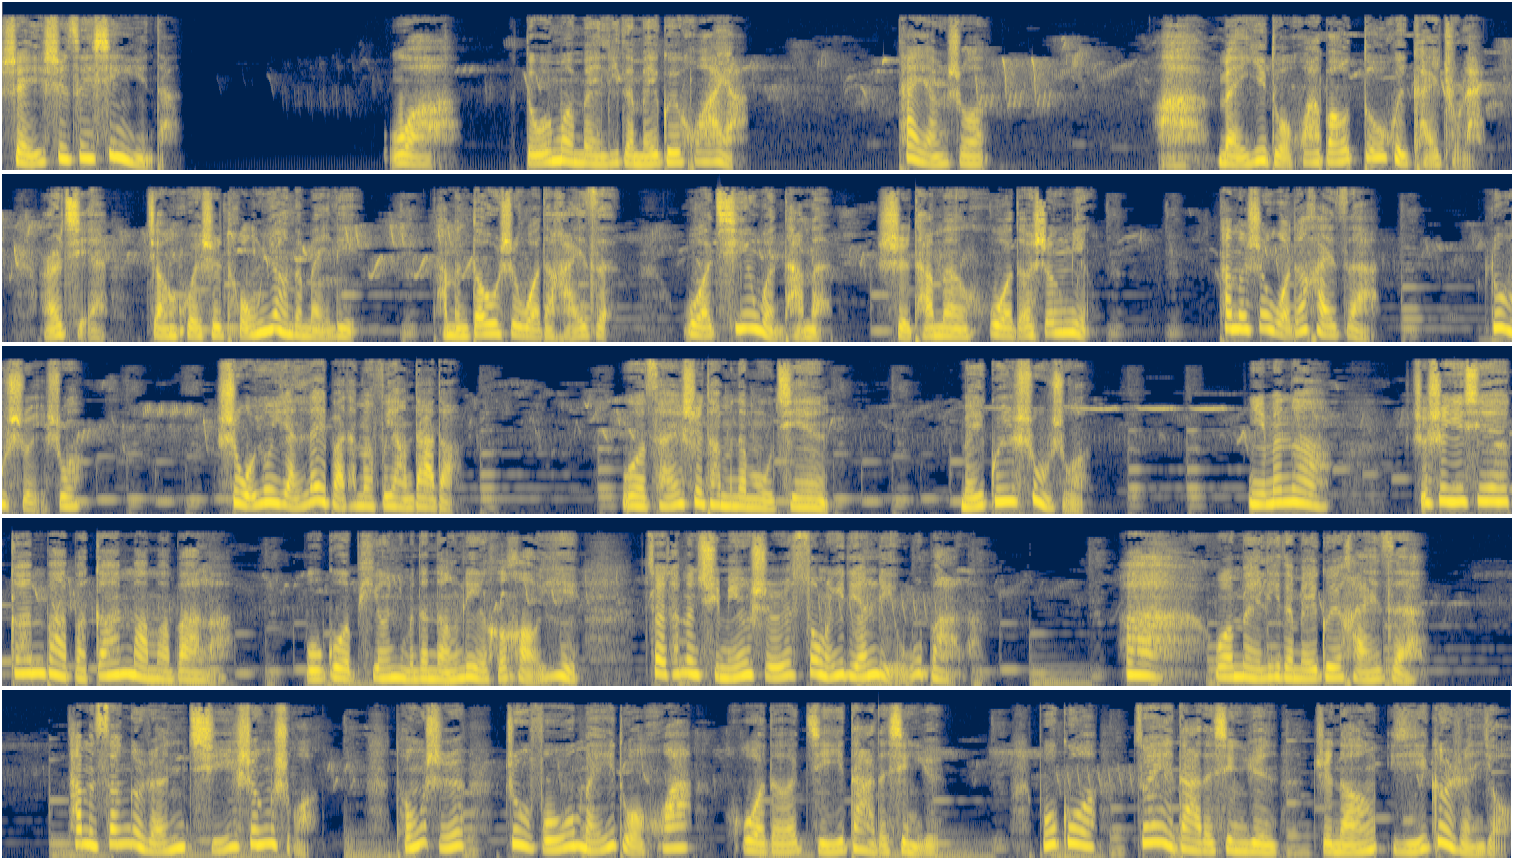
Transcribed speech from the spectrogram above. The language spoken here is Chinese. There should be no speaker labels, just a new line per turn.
谁是最幸运的？哇，多么美丽的玫瑰花呀！太阳说：“啊，每一朵花苞都会开出来，而且将会是同样的美丽。他们都是我的孩子，我亲吻他们，使他们获得生命。他们是我的孩子。”露水说：“是我用眼泪把他们抚养大的。我才是他们的母亲。”玫瑰树说：“你们呢？”只是一些干爸爸、干妈妈罢了。不过凭你们的能力和好意，在他们取名时送了一点礼物罢了。啊，我美丽的玫瑰孩子！他们三个人齐声说，同时祝福每朵花获得极大的幸运。不过最大的幸运只能一个人有，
